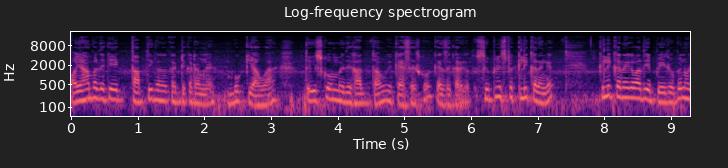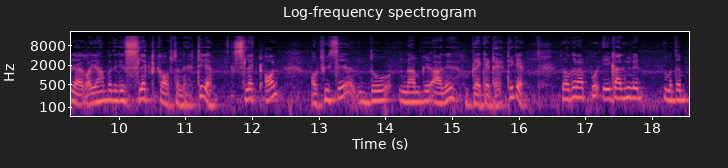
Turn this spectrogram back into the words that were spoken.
और यहाँ पर देखिए, एक ताप्ती का टिकट हमने बुक किया हुआ है। तो इसको मैं दिखा देता हूँ कि कैसे इसको, कैसे करेंगे। तो सिंपली इस पर क्लिक करेंगे। क्लिक करने के बाद ये पेज ओपन हो जाएगा और यहाँ पर देखिए सिलेक्ट का ऑप्शन है, ठीक है? सिलेक्ट ऑल और फिर से दो नाम के आगे ब्रैकेट है, ठीक है? तो अगर आपको एक आदमी का मतलब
